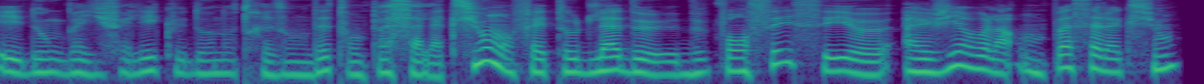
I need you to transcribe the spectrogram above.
Et donc bah, il fallait que dans notre raison d'être, on passe à l'action. En fait, au-delà de, de penser, c'est euh, agir. Voilà, on passe à l'action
